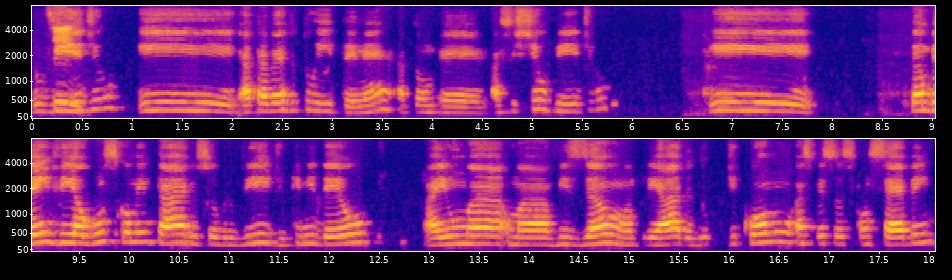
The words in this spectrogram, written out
do Sim. vídeo e através do Twitter, né? É, assisti o vídeo e também vi alguns comentários sobre o vídeo que me deu aí uma, uma visão ampliada do, de como as pessoas concebem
